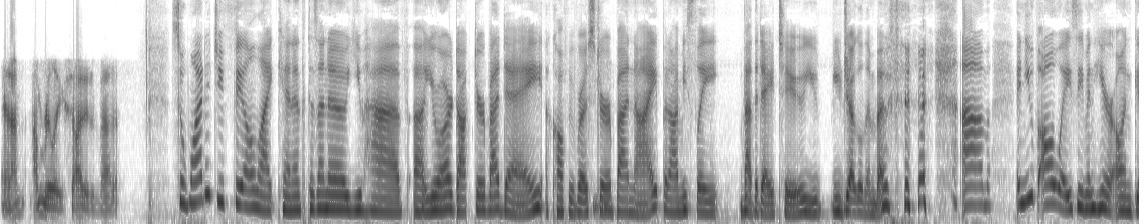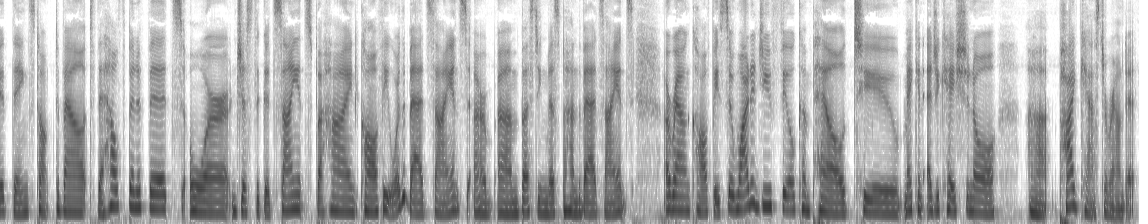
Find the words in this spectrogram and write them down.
and I'm I'm really excited about it. So, why did you feel like Kenneth? Because I know you have uh, you are a doctor by day, a coffee roaster by night, but obviously by the day too. You you juggle them both, um, and you've always, even here on Good Things, talked about the health benefits or just the good science behind coffee, or the bad science, or um, busting myths behind the bad science around coffee. So, why did you feel compelled to make an educational uh, podcast around it?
